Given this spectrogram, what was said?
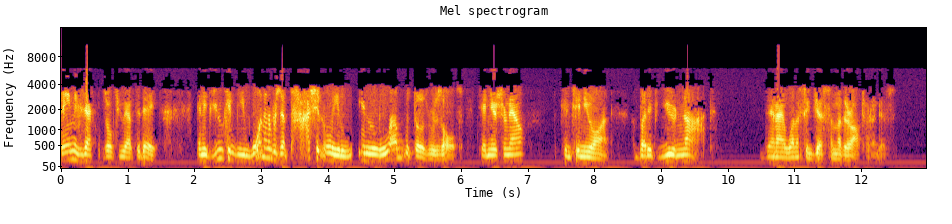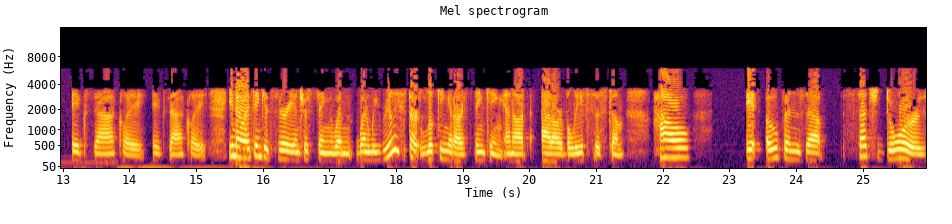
same exact results you have today? And if you can be 100% passionately in love with those results 10 years from now, continue on. But if you're not, then I want to suggest some other alternatives. Exactly, exactly. You know, I think it's very interesting when when we really start looking at our thinking and at, at our belief system, how it opens up such doors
